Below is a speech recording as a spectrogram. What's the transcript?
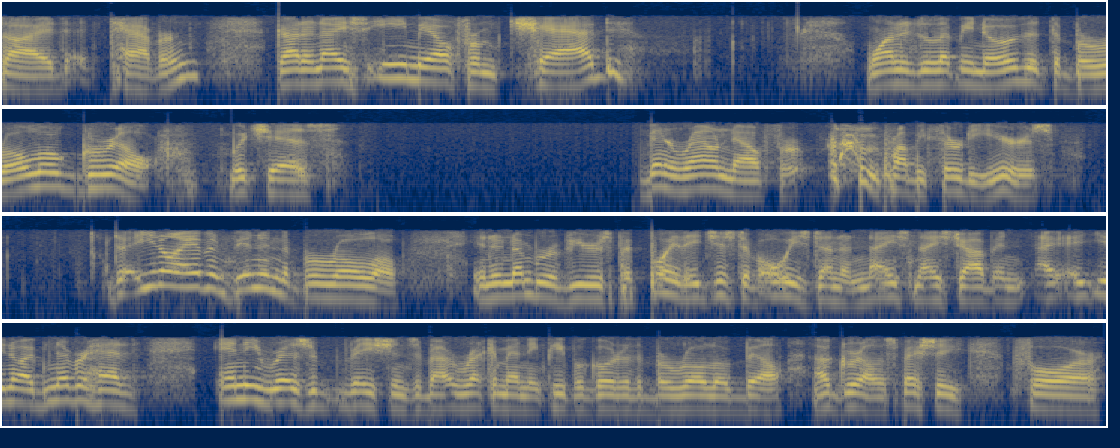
Side Tavern. Got a nice email from Chad wanted to let me know that the Barolo Grill, which has been around now for probably 30 years, you know, I haven't been in the Barolo in a number of years, but boy, they just have always done a nice, nice job. And I, you know, I've never had any reservations about recommending people go to the Barolo Bill uh, Grill, especially for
